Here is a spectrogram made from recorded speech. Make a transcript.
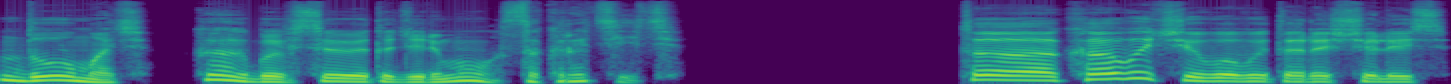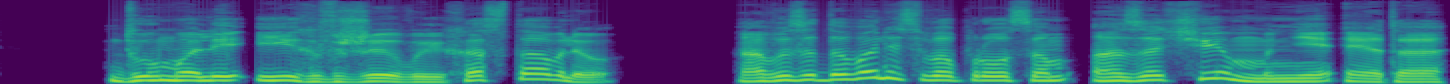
Думать, как бы все это дерьмо сократить. «Так, а вы чего вытаращились? Думали, их в живых оставлю? А вы задавались вопросом, а зачем мне это,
